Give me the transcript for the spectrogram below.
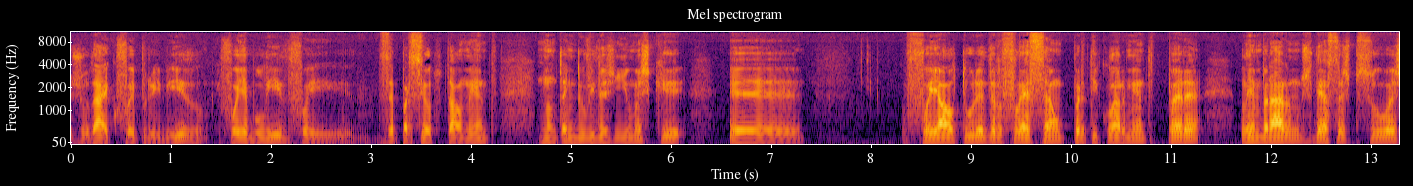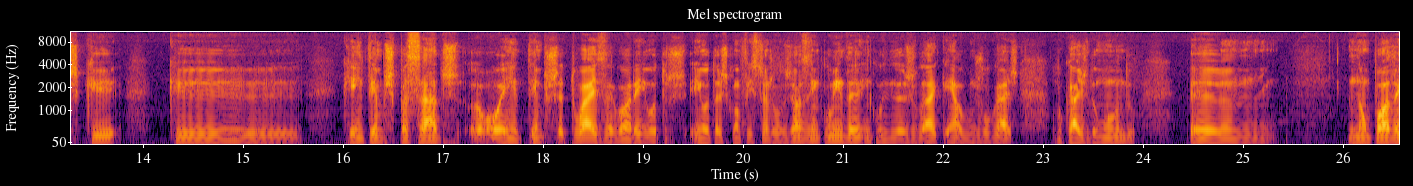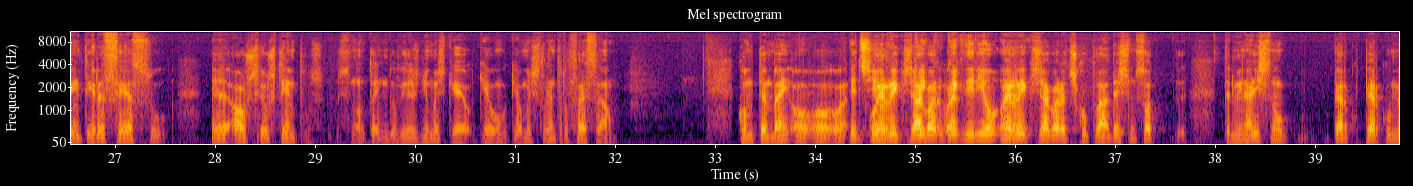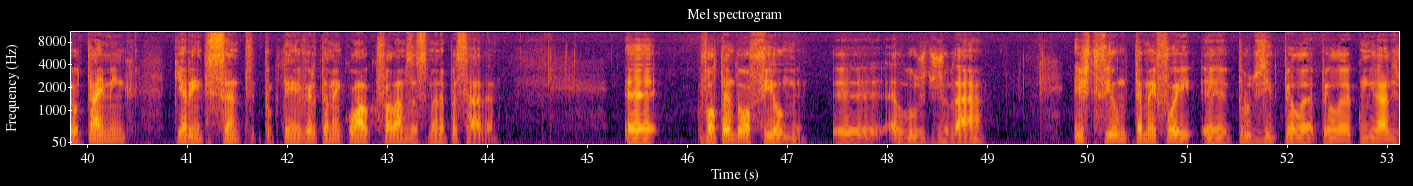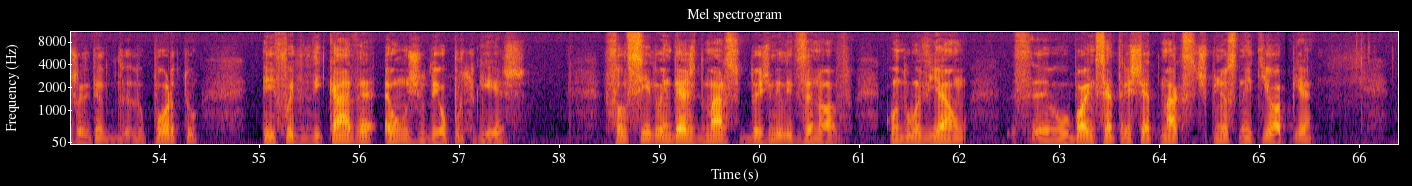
judaico foi proibido, foi abolido, foi, desapareceu totalmente não tenho dúvidas nenhumas que uh, foi a altura de reflexão, particularmente para lembrarmos dessas pessoas que, que, que em tempos passados, ou em tempos atuais, agora em, outros, em outras confissões religiosas, incluindo, incluindo a judaica em alguns lugares, locais do mundo, uh, não podem ter acesso uh, aos seus templos. Isso não tenho dúvidas nenhumas que é, que é, um, que é uma excelente reflexão. Como também, oh, oh, oh, Henrique, já que, agora, que é que diriam, oh, Henrique, já agora desculpe lá, deixe-me só terminar isto, senão perco, perco o meu timing, que era interessante, porque tem a ver também com algo que falámos a semana passada. Uh, voltando ao filme uh, A Luz de Judá, este filme também foi uh, produzido pela, pela comunidade israelita do Porto e foi dedicada a um judeu português, falecido em 10 de março de 2019, quando um avião o Boeing 737 MAX despenhou-se na Etiópia,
